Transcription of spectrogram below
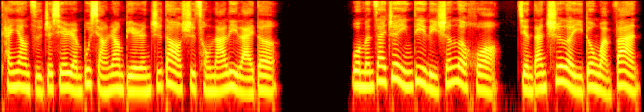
看样子这些人不想让别人知道是从哪里来的。我们在这营地里生了火，简单吃了一顿晚饭。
